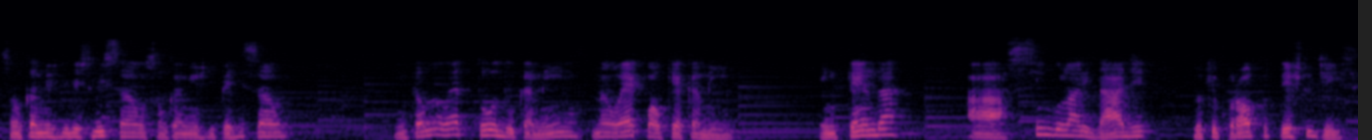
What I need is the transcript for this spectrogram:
são caminhos de destruição, são caminhos de perdição. Então não é todo o caminho, não é qualquer caminho. Entenda a singularidade do que o próprio texto diz.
